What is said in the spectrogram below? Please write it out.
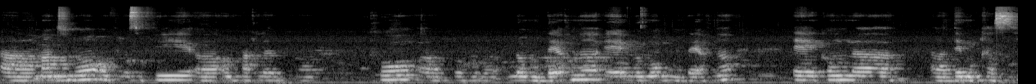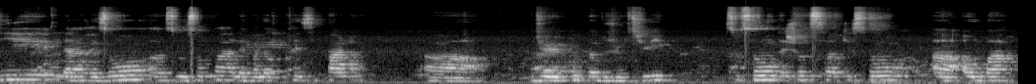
maintenant, en philosophie, on parle trop pour l'homme moderne et le monde moderne. Et comme la démocratie, la raison, ce ne sont pas les valeurs principales du peuple d'aujourd'hui. Ce sont des choses qui sont en bas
